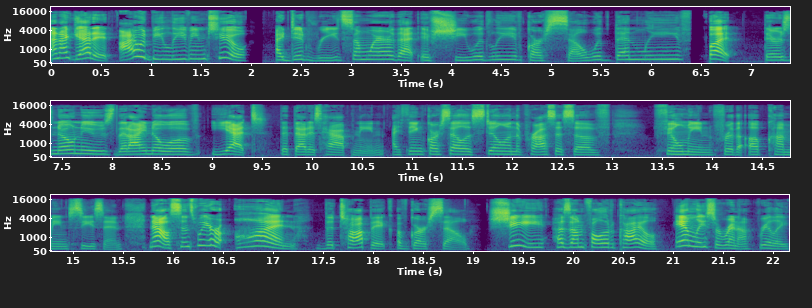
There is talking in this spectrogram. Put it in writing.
And I get it. I would be leaving too. I did read somewhere that if she would leave, Garcelle would then leave. But there's no news that I know of yet that that is happening. I think Garcelle is still in the process of filming for the upcoming season. Now, since we are on the topic of Garcelle, she has unfollowed Kyle and Lisa Rinna, really.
